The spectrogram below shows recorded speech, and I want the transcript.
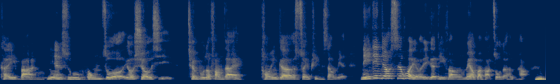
可以把念书、工作又休息全部都放在同一个水平上面。你一定就是会有一个地方没有办法做得很好，嗯，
